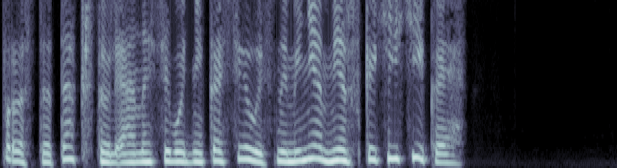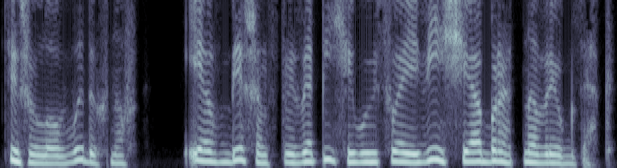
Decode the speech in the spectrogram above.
Просто так, что ли, она сегодня косилась на меня, мерзко хихикая? Тяжело выдохнув, я в бешенстве запихиваю свои вещи обратно в рюкзак.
